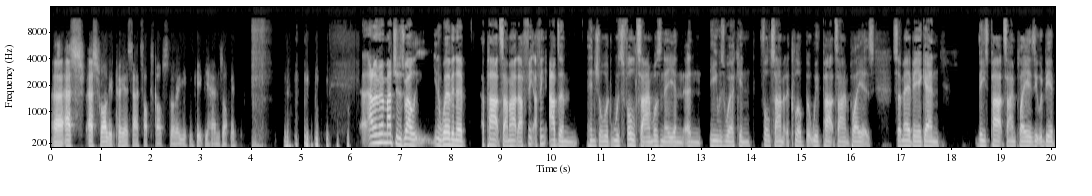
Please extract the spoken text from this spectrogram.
Uh, as, as for Ollie Pearce, our top goal scorer, you can keep your hands off him. and I imagine as well, you know, Worthing a, a part time out I think, I think Adam Hinshelwood was full time, wasn't he? And, and he was working full time at the club, but with part time players. So maybe again, these part time players, it would be a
